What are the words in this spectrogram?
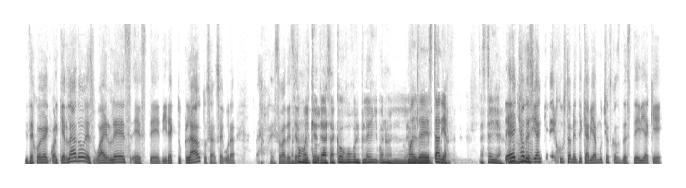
Dice juega en cualquier lado, es wireless, este, direct to cloud, o sea, segura, Eso va a ser. Como el que ya sacó Google Play, bueno, el, como el, de Stadia. Stadia. De hecho, decían que justamente que había muchas cosas de Stadia que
